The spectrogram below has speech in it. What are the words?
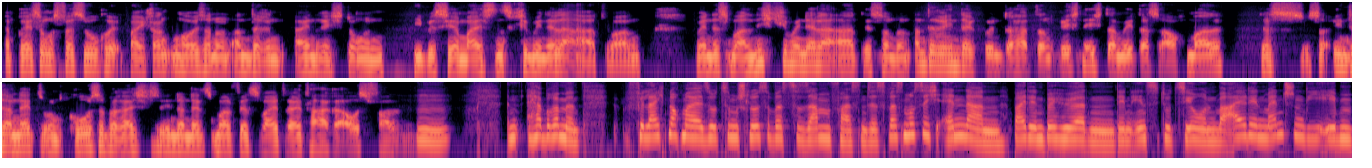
Erpressungsversuche bei Krankenhäusern und anderen Einrichtungen, die bisher meistens krimineller Art waren. Wenn es mal nicht krimineller Art ist, sondern andere Hintergründe hat, dann rechne ich damit, dass auch mal das Internet und große Bereiche des Internets mal für zwei, drei Tage ausfallen. Hm. Herr Brömme, vielleicht noch mal so zum Schluss was Zusammenfassendes. Was muss sich ändern bei den Behörden, den Institutionen, bei all den Menschen, die eben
